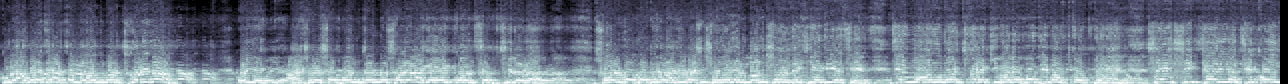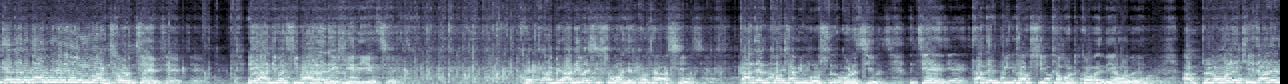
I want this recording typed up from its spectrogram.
কুল আমরা যে এত লং মার্চ করি না, ওই আঠারোশো পঞ্চান্ন সালের আগে এই কনসেপ্ট ছিল না। সর্বপ্রথম আদিবাসী সমাজের মানুষরা দেখিয়ে দিয়েছে যে লং মার্চ করে কীভাবে প্রতিবাদ করতে হয়। সেই শিক্ষা নিয়ে কলকাতার বাবুরা লং মার্চ করছে। এই আদিবাসী ভাইরা দেখিয়ে দিয়েছে। আমি আদিবাসী সমাজের কথা আসি। তাদের কথা আমি প্রশ্ন করেছি যে তাদের পৃথক শিক্ষা বোর্ড কবে দেওয়া হবে? আপনারা অনেকে জানেন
